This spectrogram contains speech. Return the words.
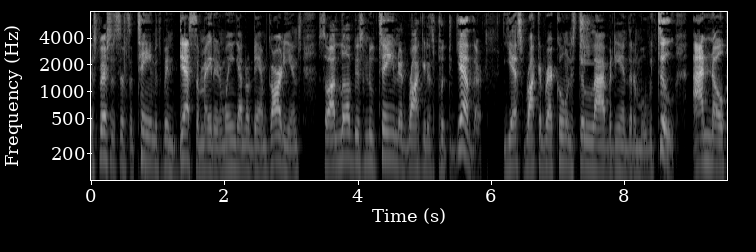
especially since the team has been decimated and we ain't got no damn guardians. So I love this new team that Rocket has put together. Yes, Rocket Raccoon is still alive at the end of the movie too. I know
